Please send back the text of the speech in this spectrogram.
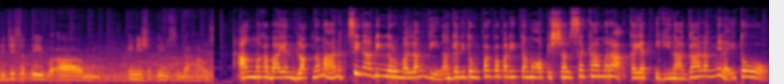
legislative um, initiatives in the House. Ang Makabayan Block naman, sinabing normal lang din ang ganitong pagpapalit ng mga opisyal sa Kamara, kaya't iginagalang nila ito.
